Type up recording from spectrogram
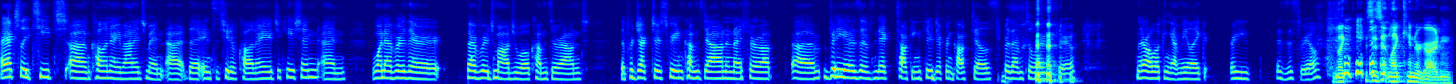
I actually teach um, culinary management at the Institute of Culinary Education, and whenever their beverage module comes around, the projector screen comes down, and I throw up uh, videos of Nick talking through different cocktails for them to learn through. And they're all looking at me like, "Are you? is this real? Like this isn't like kindergarten.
